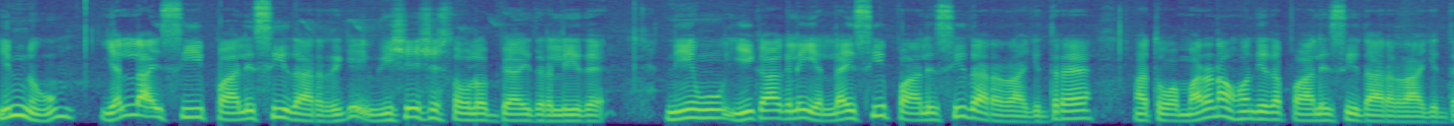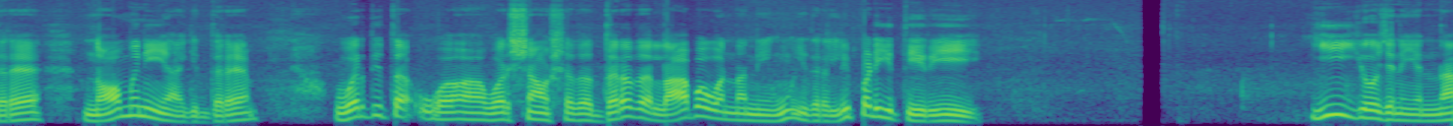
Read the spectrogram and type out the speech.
ಇನ್ನು ಎಲ್ ಐ ಸಿ ಪಾಲಿಸಿದಾರರಿಗೆ ವಿಶೇಷ ಸೌಲಭ್ಯ ಇದರಲ್ಲಿ ಇದೆ. ನೀವು ಈಗಾಗಲೇ ಎಲ್ ಐ ಸಿ ಪಾಲಿಸಿದಾರರಾಗಿದ್ದರೆ ಅಥವಾ ಮರಣ ಹೊಂದಿದ ಪಾಲಿಸಿದಾರರಾಗಿದ್ದರೆ, ನಾಮಿನಿಯಾಗಿದ್ದರೆ, ವರ್ಧಿತ ವರ್ಷಾಂಶದ ದರದ ಲಾಭವನ್ನು ನೀವು ಇದರಲ್ಲಿ ಪಡೆಯುತ್ತೀರಿ. ಈ ಯೋಜನೆಯನ್ನು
